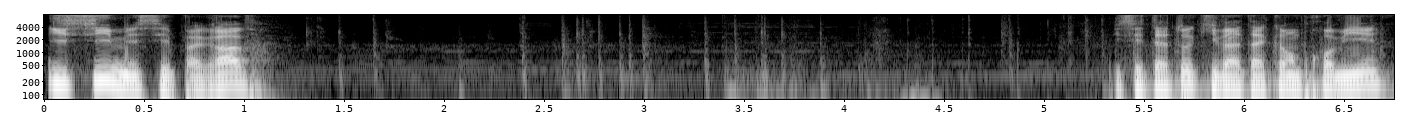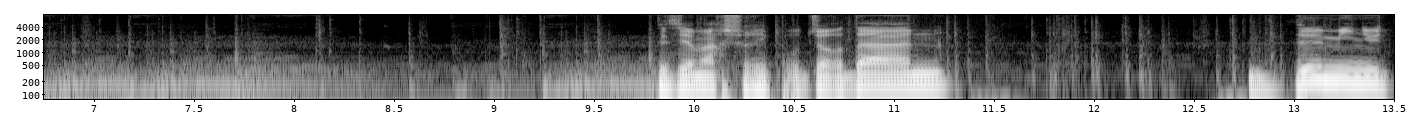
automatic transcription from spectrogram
Ici, mais c'est pas grave. Et c'est Tato qui va attaquer en premier. Deuxième archerie pour Jordan. Deux minutes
